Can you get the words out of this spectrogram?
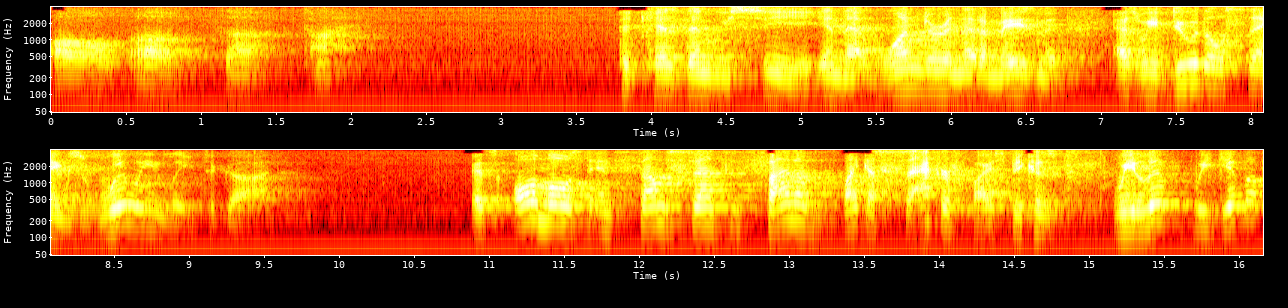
all of the time. Because then we see in that wonder and that amazement, as we do those things willingly to God, it's almost in some sense, it's kind of like a sacrifice because we live, we give up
